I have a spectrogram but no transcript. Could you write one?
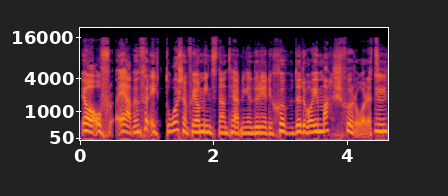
Ja, och f- även för ett år sedan, för jag minns den tävlingen du red i Skövde, det var i mars förra året. Mm.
